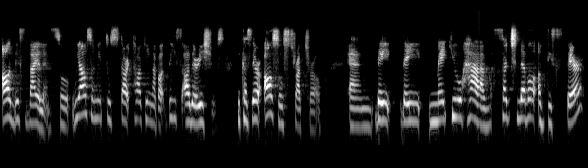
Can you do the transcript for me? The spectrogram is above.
all this violence. So we also need to start talking about these other issues because they're also structural and they they make you have such level of despair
